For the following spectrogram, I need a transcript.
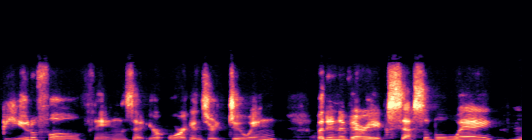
beautiful things that your organs are doing but in a very accessible way mm-hmm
